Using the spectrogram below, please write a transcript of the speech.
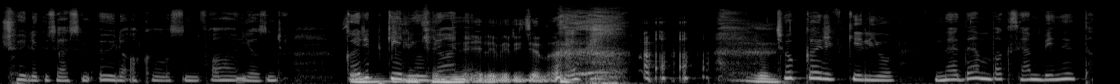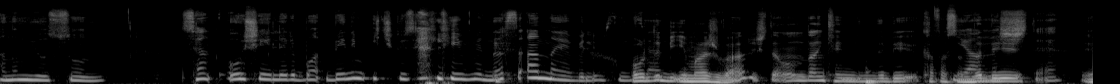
şöyle güzelsin öyle akıllısın falan yazınca garip geliyor kendini yani. ele vereceksin. ha. Çok garip geliyor. Neden bak sen beni tanımıyorsun. Sen o şeyleri benim iç güzelliğimi nasıl anlayabilirsin Orada sen? bir imaj var. İşte ondan kendinde bir kafasında Yanlış bir işte. e,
